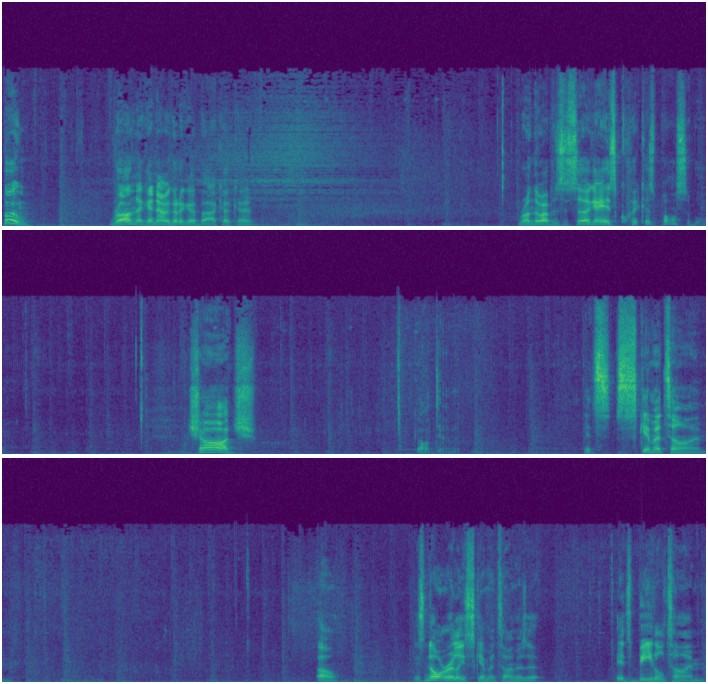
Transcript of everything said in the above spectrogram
Boom. Run. Okay, now we've got to go back. Okay. Run the weapons to Sergei as quick as possible. Charge. God damn it. It's skimmer time. Oh. It's not really skimmer time, is it? It's beetle time.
